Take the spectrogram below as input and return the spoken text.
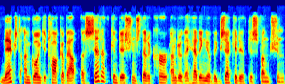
Next, I'm going to talk about a set of conditions that occur under the heading of executive dysfunction.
